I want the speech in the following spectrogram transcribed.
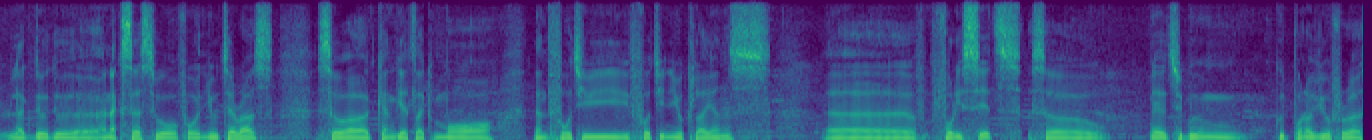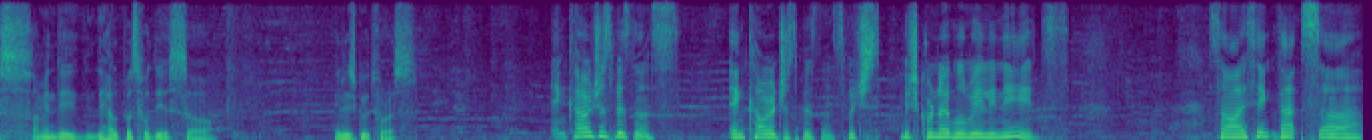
like the, the an access to for a new terrace, so I can get like more than 40, 40 new clients uh, 40 seats. So yeah, it's a good good point of view for us. I mean, they they help us for this, so it is good for us. Encourages business, encourages business, which which Grenoble really needs. So I think that's uh,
